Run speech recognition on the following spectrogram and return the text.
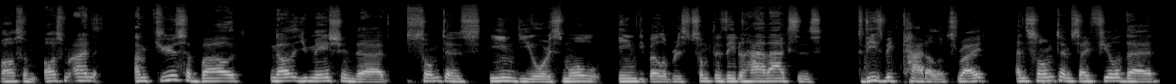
awesome, awesome. And I'm curious about now that you mentioned that sometimes indie or small game developers sometimes they don't have access to these big catalogs, right? And sometimes I feel that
